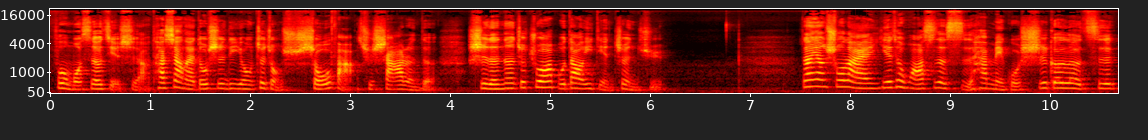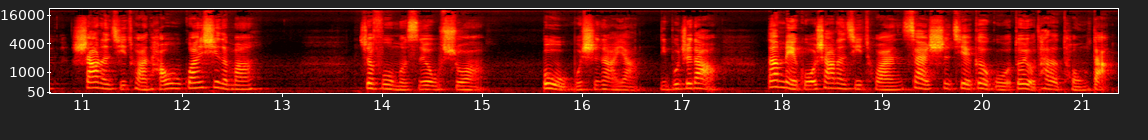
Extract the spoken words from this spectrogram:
福尔摩斯有解释啊，他向来都是利用这种手法去杀人的，使人呢就抓不到一点证据。那样说来，耶特华斯的死和美国施格勒兹杀人集团毫无关系的吗？这福尔摩斯又说啊，不，不是那样，你不知道。那美国杀人集团在世界各国都有他的同党，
